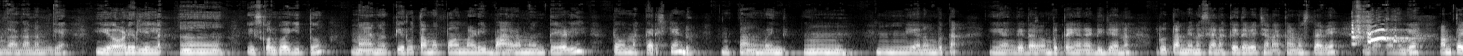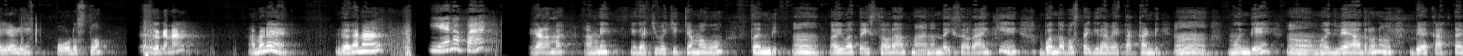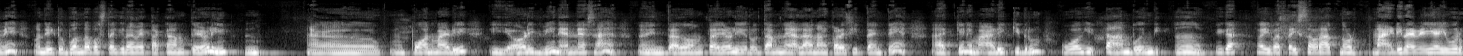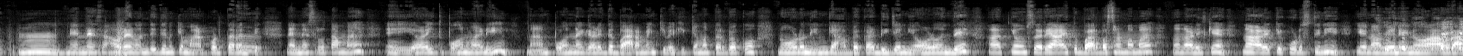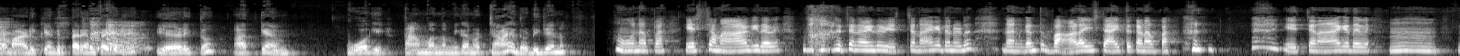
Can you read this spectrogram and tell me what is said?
ಹಂಗಾಗ ನಮಗೆ ಹೇಳಿರಲಿಲ್ಲ ಹಾಂ ಇಸ್ಕೊಳ್ಗೋಗಿತ್ತು ನಾನು ಅದಕ್ಕೆ ತಮ್ಮ ಫೋನ್ ಮಾಡಿ ಬಾರಮ್ಮ ಅಂತೇಳಿ ಟೌನ್ನಾಗ ಕರೆಸ್ಕೊಂಡು. ಬಂದು. ಹ್ಞೂ ಹ್ಞೂ ಏನಂಬುತ್ತ ಹೆಂಗಿದಾವೆ ಅಂಬುತ್ತ, ಏನೋ ಡಿಸೈನು? ಋತಮ್ಮೇನ ಸೆನಕ್ಕಿದ್ದಾವೆ ಚೆನ್ನಾಗಿ ಕಾಣಿಸ್ತವೆ. ಗಗನಿಗೆ ಅಂತ ಹೇಳಿ ಕೂಡಿಸ್ತು ಗಗನ? ಅಮ್ಮಣೆ? ಗಗನ? ಏನಪ್ಪ? ಹೇಳಮ್ಮ ಅವಣಿ ಈಗ ಅಕ್ಕಿ ಕಿಚ್ಚಮ್ಮವು ತಂದು. ಹ್ಞೂ, ಐವತ್ತೈದು ಸಾವಿರ ಅಂತ ನಾನೊಂದು ಐದು ಸಾವಿರ ಹಾಕಿ ಬಂದೋಬಸ್ತಾಗಿರವೆ ತಕ್ಕಂಡು ಹ್ಞೂ, ಮುಂದೆ ಮದುವೆ ಆದ್ರೂ ಬೇಕಾಗ್ತವೆ. ಒಂದಿಟ್ಟು ಬಂದೋಬಸ್ತಾಗಿರವೆ ತಕ ಅಂತ ಹೇಳಿ ಫೋನ್ ಮಾಡಿ ಹೇಳಿದ್ವಿ ನೆನ್ನೆ ಸಹ ಇಂಥದ್ದು ಅಂತ ಹೇಳಿ ತಮ್ಮನೆ ಎಲ್ಲ ನಾ ಕಳಿಸಿತ್ತಂತೆ ಅದಕ್ಕೆ ಮಾಡಿಕ್ಕಿದ್ರು ಹೋಗಿ ಬಂದು. ಹ್ಞೂ ಈಗ ಐವತ್ತೈದು ಸಾವಿರ ಆತು ನೋಡು ಮಾಡಿರವೆಯ ಇವರು. ಹ್ಞೂ ನೆನ್ನೆ ಸಾವಿರ ಒಂದೇ ದಿನಕ್ಕೆ ಮಾಡಿಕೊಡ್ತಾರಂತೆ. ನೆನ್ನೆ ತಮ್ಮ ಹೇಳಿತ್ತು ಫೋನ್ ಮಾಡಿ ನಾನು ಫೋನ್ನಾಗ ಹೇಳಿದ್ದೆ ಬಾರಮ್ಮ ಮತ್ತೆ ಬರಬೇಕು ನೋಡು ನಿನಗೆ ಆಗ್ಬೇಕಾ ಡಿಸೈನ್ ಹೇಳು ಅಂದೆ. ಅದಕ್ಕೆ ಹ್ಞೂ ಸರಿ ಆಯಿತು ಬಾರ್ ಬಸಣ್ಣಮ್ಮ ನಾಳೆಗೆ ನಾಳೆಗೆ ಕೊಡಿಸ್ತೀನಿ. ಏನು ಅವೇನೇನು ಅವರೆಲ್ಲ ಮಾಡಿಕೊಂಡಿರ್ತಾರೆ ಅಂತ ಹೇಳಿ ಹೇಳಿತ್ತು. ಅದಕ್ಕೆ ಹೋಗಿ ತಾಂಬಂದು ನಮಗೆ ನೋಡಿ ಚೆನ್ನಾಗಿದೆ ಡಿಸೈನು ಹ್ಞೂನಪ್ಪ ಎಷ್ಟು ಚೆನ್ನಾಗಿದ್ದಾವೆ ಭಾಳ ಚೆನ್ನಾಗಿದೆ ಎಷ್ಟು ಚೆನ್ನಾಗಿದೆ ನೋಡು. ನನಗಂತೂ ಭಾಳ ಇಷ್ಟ ಆಯಿತು ಕಣಪ್ಪ. ಎಷ್ಟು ಚೆನ್ನಾಗಿದ್ದಾವೆ ಹ್ಞೂ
